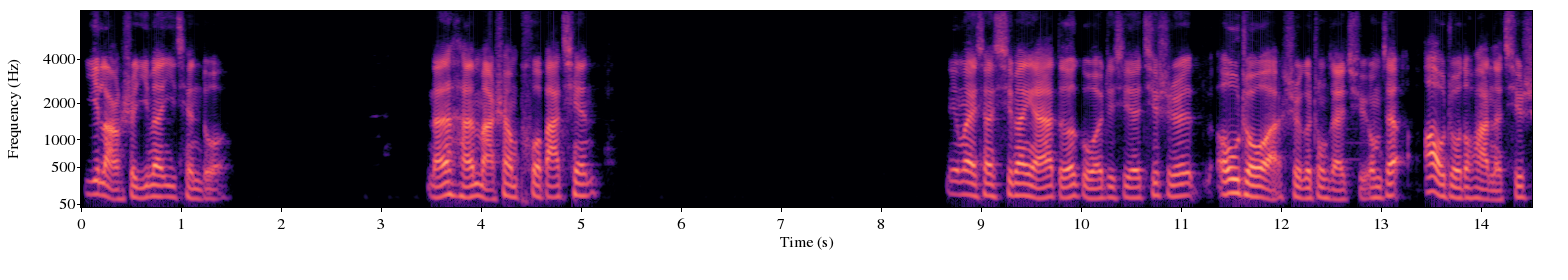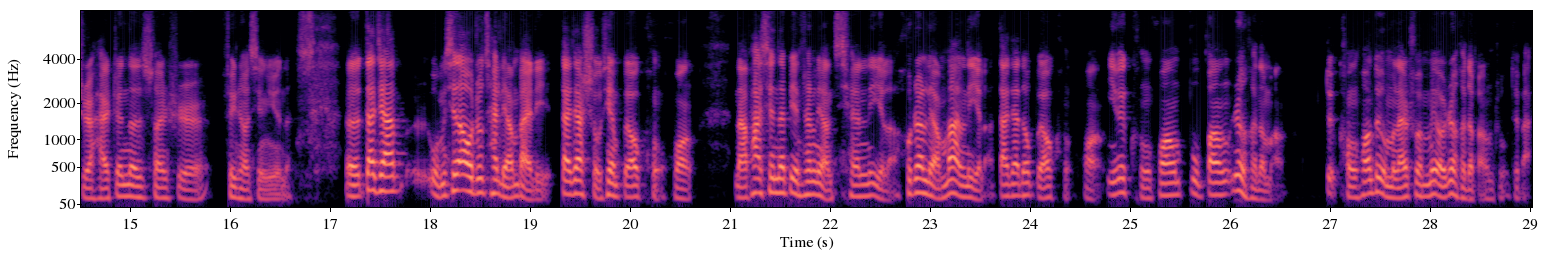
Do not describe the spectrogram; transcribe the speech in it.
伊朗是一万一千多，南韩马上破八千。另外，像西班牙、德国这些，其实欧洲啊是个重灾区。我们在澳洲的话呢，其实还真的算是非常幸运的。呃，大家，我们现在澳洲才两百例，大家首先不要恐慌，哪怕现在变成两千例了，或者两万例了，大家都不要恐慌，因为恐慌不帮任何的忙。对，恐慌对我们来说没有任何的帮助，对吧？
